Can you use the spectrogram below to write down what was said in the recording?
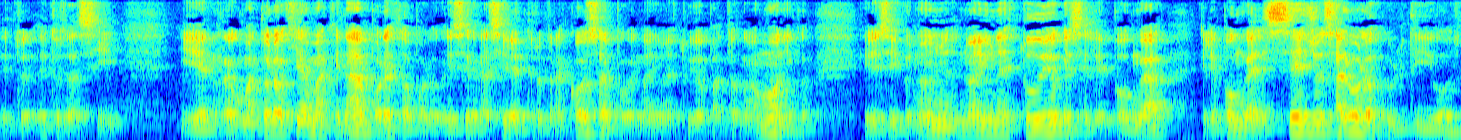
Esto, esto es así. Y en reumatología, más que nada, por esto, por lo que dice Graciela, entre otras cosas, porque no hay un estudio patognomónico. Quiere decir que no no hay un estudio que se le ponga, que le ponga el sello, salvo los cultivos,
